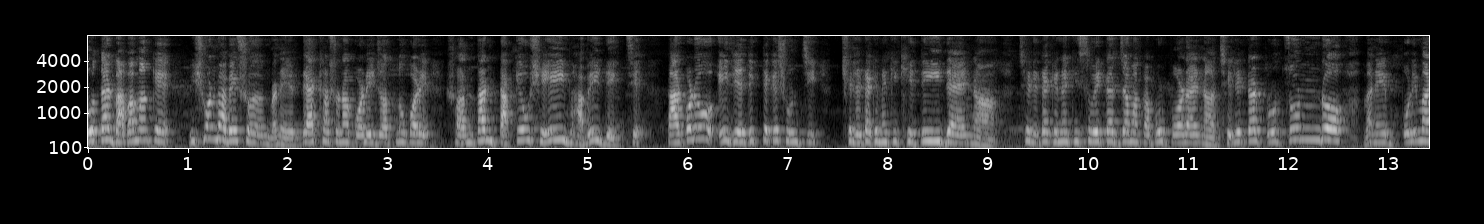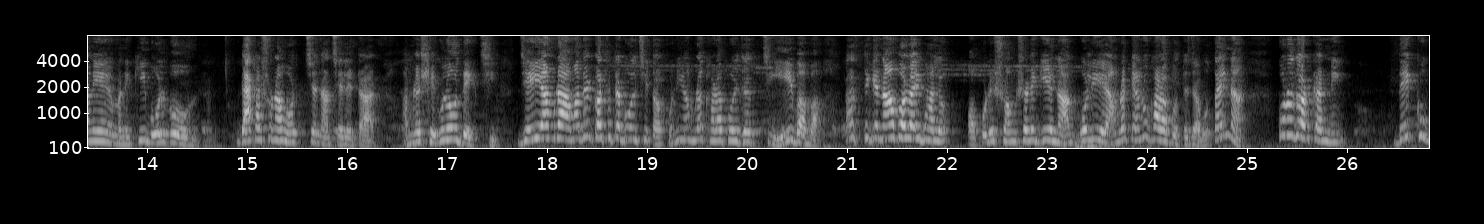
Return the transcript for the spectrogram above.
ও তার বাবা মাকে ভীষণভাবে মানে দেখাশোনা করে, যত্ন করে, সন্তানটাকেও সেইভাবেই দেখছে। তারপরেও এই যে দিক থেকে শুনছি, ছেলেটাকে নাকি খেতেই দেয় না, ছেলেটাকে নাকি সোয়েটার জামা কাপড় পরায় না, ছেলেটার প্রচণ্ড মানে পরিমাণে মানে কি বলব, দেখাশোনা হচ্ছে না ছেলেটার। আমরা সেগুলোও দেখছি। যেই আমরা আমাদের কথাটা বলছি, তখনই আমরা খারাপ হয়ে যাচ্ছি। এ বাবা, তার থেকে না বলাই ভালো। অপরের সংসারে গিয়ে নাক গলিয়ে আমরা কেন খারাপ হতে যাব, তাই না? কোনো দরকার নেই। দেখুক,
